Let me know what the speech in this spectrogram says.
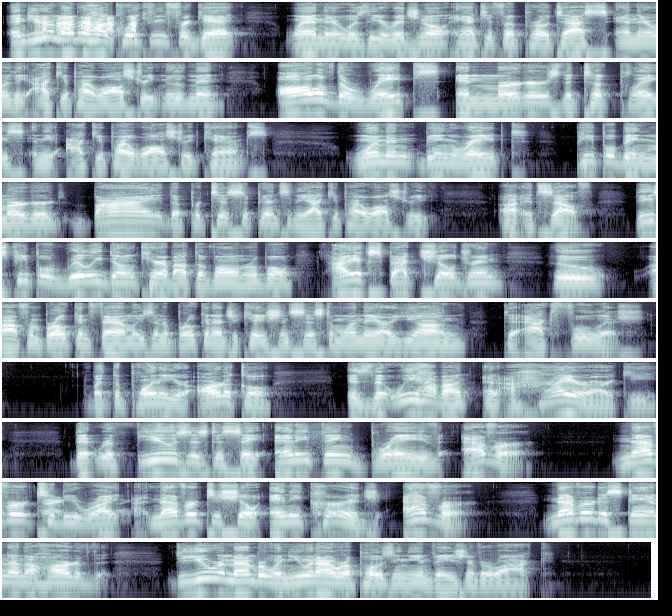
And do you remember how quick we forget when there was the original Antifa protests and there was the Occupy Wall Street movement? All of the rapes and murders that took place in the Occupy Wall Street camps, women being raped, people being murdered by the participants in the Occupy Wall Street uh, itself. These people really don't care about the vulnerable. I expect children who, uh, from broken families and a broken education system, when they are young, to act foolish. But the point of your article is that we have a, a hierarchy that refuses to say anything brave ever, never to Right, be right, never to show any courage ever, never to stand on the heart of the. Do you remember when you and I were opposing the invasion of Iraq?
